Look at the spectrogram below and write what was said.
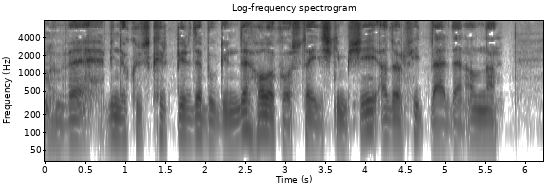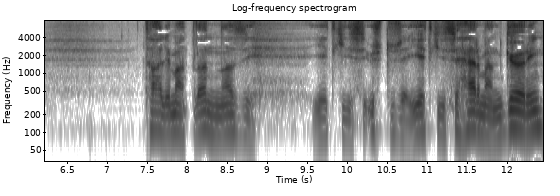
Ve 1941'de bugün de Holocaust'a ilişkin bir şey Adolf Hitler'den alınan talimatla Nazi yetkilisi, üst düzey yetkilisi Hermann Göring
